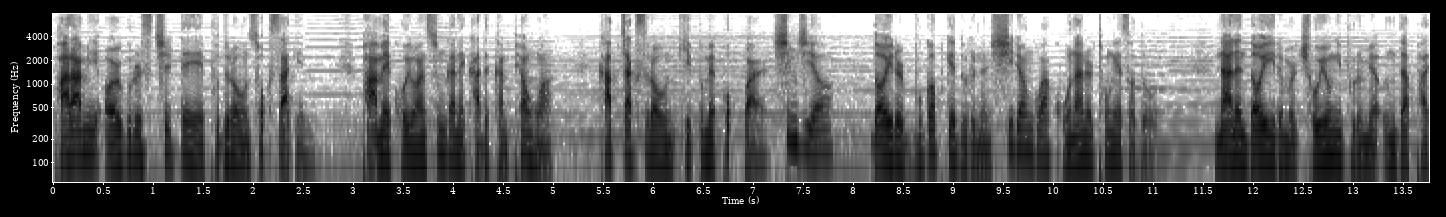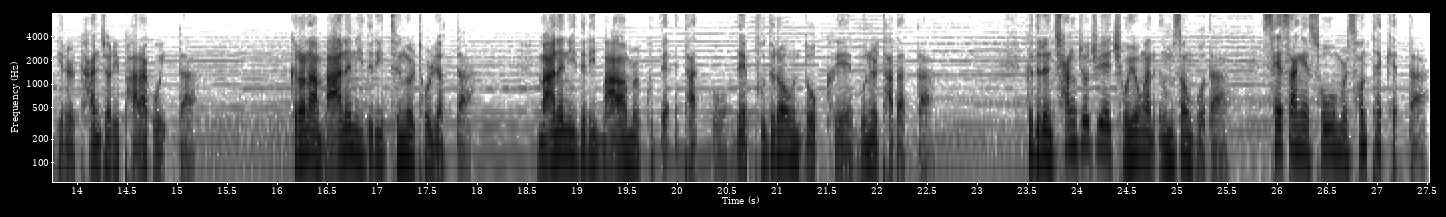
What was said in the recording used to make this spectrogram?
바람이 얼굴을 스칠 때의 부드러운 속삭임, 밤의 고요한 순간에 가득한 평화, 갑작스러운 기쁨의 폭발, 심지어 너희를 무겁게 누르는 시련과 고난을 통해서도 나는 너희 이름을 조용히 부르며 응답하기를 간절히 바라고 있다. 그러나 많은 이들이 등을 돌렸다. 많은 이들이 마음을 굳게 닫고 내 부드러운 노크에 문을 닫았다. 그들은 창조주의 조용한 음성보다 세상의 소음을 선택했다.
